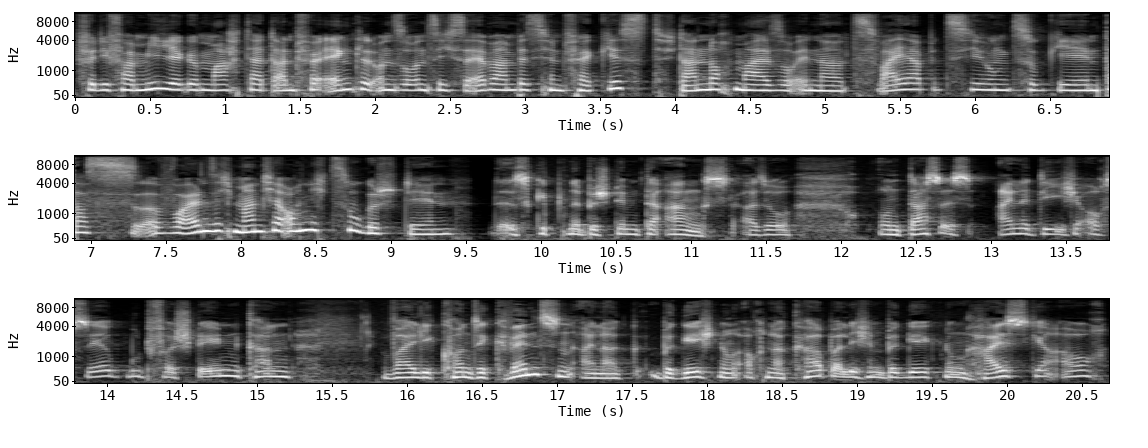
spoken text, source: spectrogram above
für die Familie gemacht hat, dann für Enkel und so und sich selber ein bisschen vergisst, dann nochmal so in eine Zweierbeziehung zu gehen, das wollen sich manche auch nicht zugestehen es gibt eine bestimmte Angst. Also, und das ist eine, die ich auch sehr gut verstehen kann, weil die Konsequenzen einer Begegnung, auch einer körperlichen Begegnung, heißt ja auch,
